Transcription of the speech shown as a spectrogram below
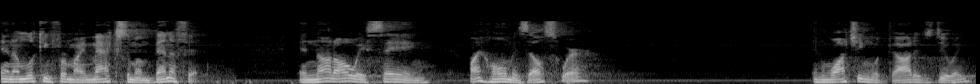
and I'm looking for my maximum benefit and not always saying, my home is elsewhere and watching what God is doing.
